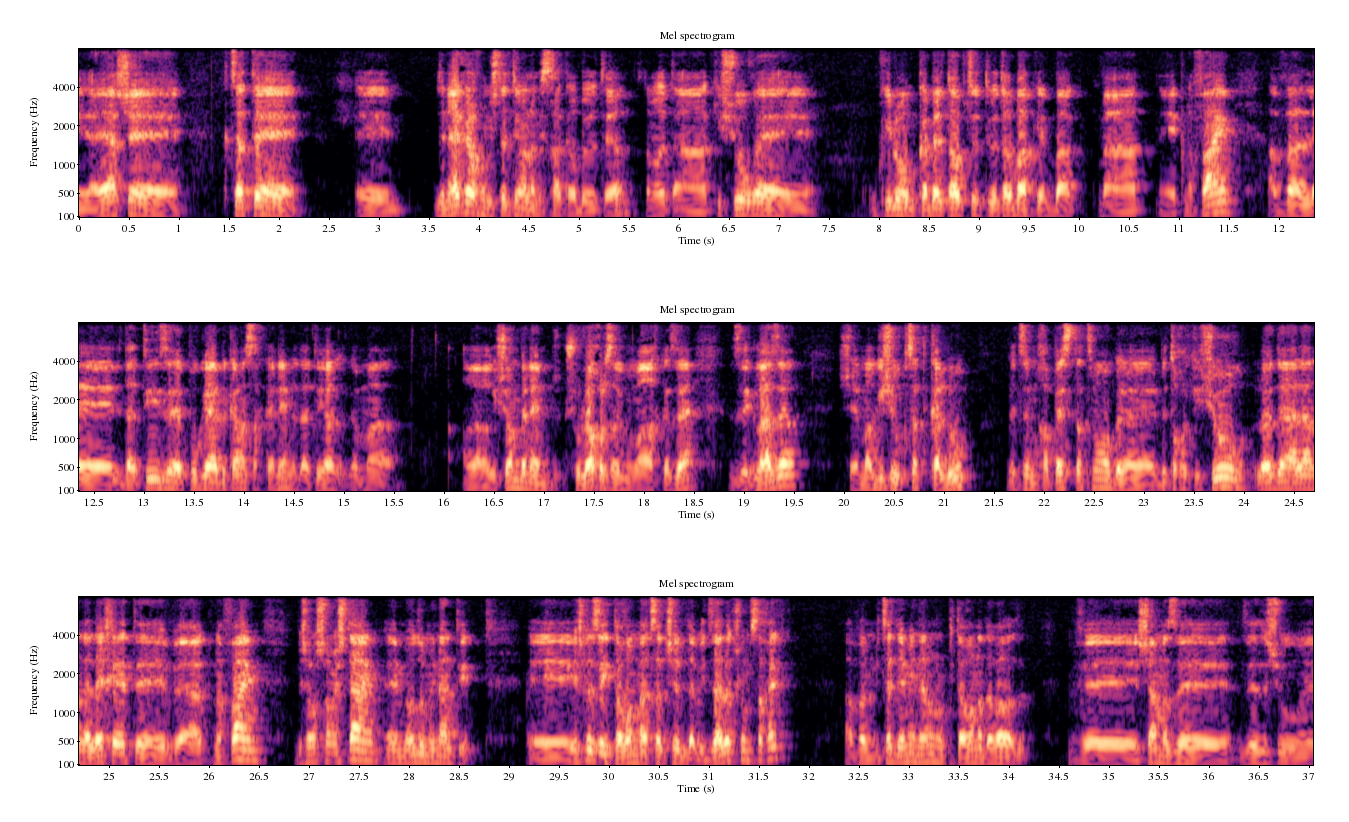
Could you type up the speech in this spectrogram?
היה שקצת, אה, אה, זה נראה כאילו אנחנו משתלטים על המשחק הרבה יותר, זאת אומרת הקישור, אה, הוא כאילו מקבל את האופציות יותר בכנפיים, אבל אה, לדעתי זה פוגע בכמה שחקנים, לדעתי גם הראשון ביניהם, שהוא לא יכול לשחק במערך כזה, זה גלאזר, שמרגיש שהוא קצת כלוא, בעצם מחפש את עצמו ב- בתוך הקישור, לא יודע לאן ללכת, אה, והכנפיים ב-352 הם מאוד דומיננטיים. אה, יש לזה יתרון מהצד של דוד זאדה כשהוא משחק, אבל מצד ימין אין לנו פתרון לדבר הזה. ושם זה, זה איזשהו... אה,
